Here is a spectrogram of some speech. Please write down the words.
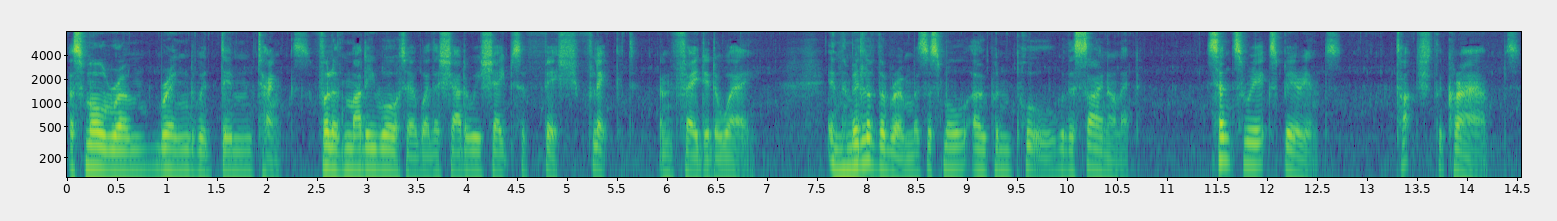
A small room ringed with dim tanks, full of muddy water where the shadowy shapes of fish flicked and faded away. In the middle of the room was a small open pool with a sign on it. Sensory experience. Touch the crabs.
